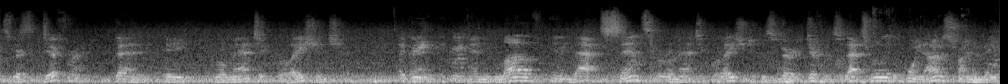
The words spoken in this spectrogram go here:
is different than a romantic relationship. Agreed, And, and love in that sense of a romantic relationship is very different. So that's really the point I was trying to make,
